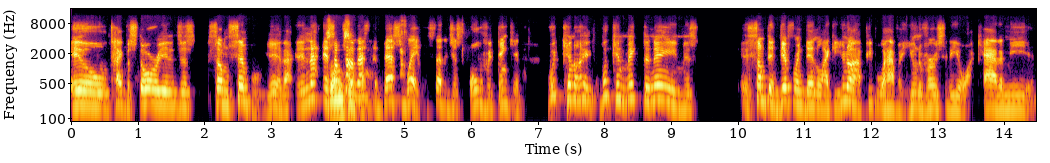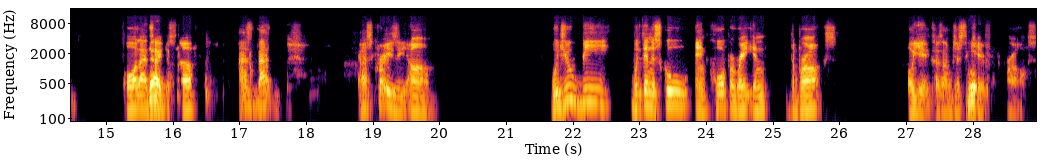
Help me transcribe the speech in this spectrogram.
ill type of story and just something simple. Yeah, that and, that, and sometimes that's the best way instead of just overthinking. What can I? What can make the name? Is it's something different than like you know how people will have a university or academy and all that Yeah. type of stuff. That's that. That's crazy. Um, would you be within the school incorporating the Bronx? Oh yeah, because I'm just a kid from the Bronx.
